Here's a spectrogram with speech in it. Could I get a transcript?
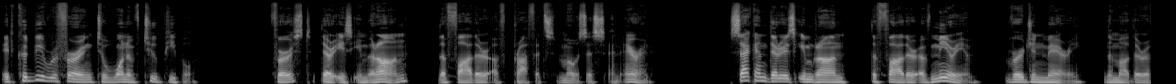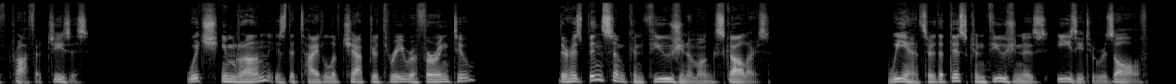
it could be referring to one of two people. First, there is Imran, the father of prophets Moses and Aaron. Second, there is Imran, the father of Miriam, Virgin Mary, the mother of prophet Jesus. Which Imran is the title of chapter 3 referring to? There has been some confusion among scholars. We answer that this confusion is easy to resolve.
